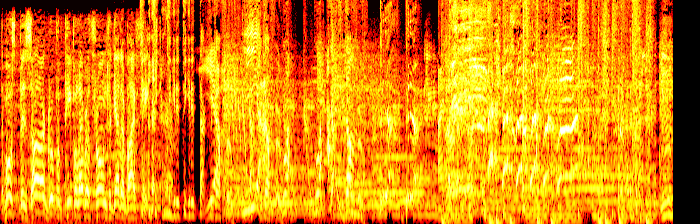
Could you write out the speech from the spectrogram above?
The most bizarre group of people ever thrown together by fate. Tiggeri, tiggeri, dack för Ja. gaffel. Dack för gaffel. God afton. Mm,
